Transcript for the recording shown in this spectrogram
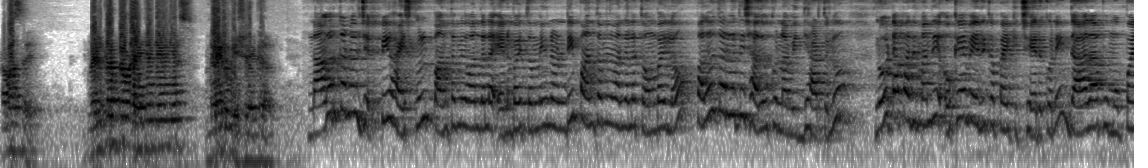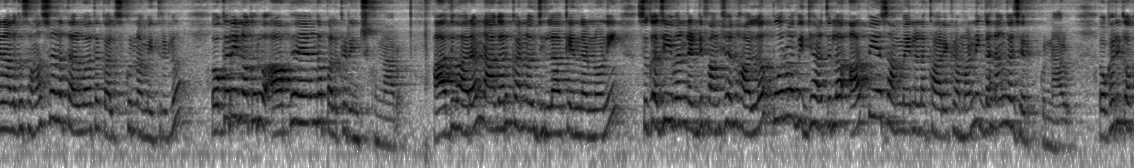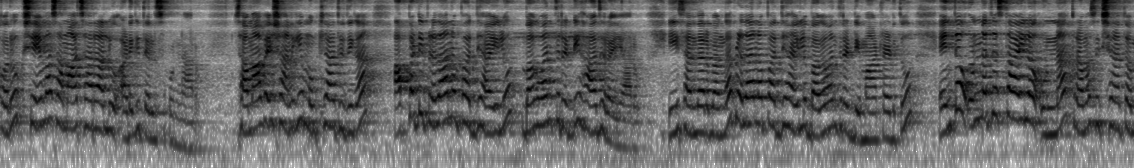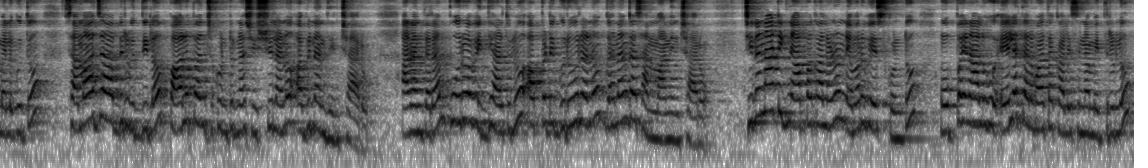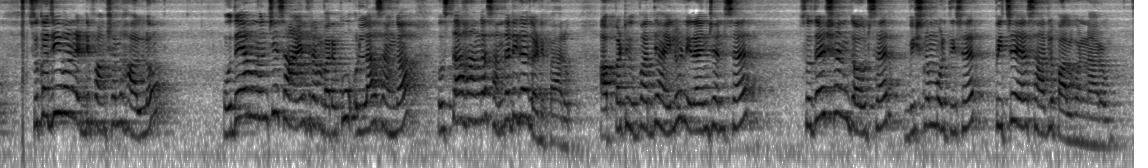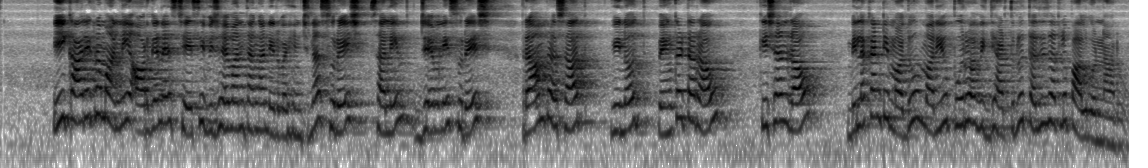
నమస్తే. Welcome to nineteen news. నేను మీ Shekar. Nagarkurnool ZP high school పంతొమ్మిది వందల ఎనభై తొమ్మిది నుండి పంతొమ్మిది వందల తొంభైలో పదో తరగతి చదువుకున్న విద్యార్థులు నూట పది మంది ఒకే వేదికపైకి చేరుకొని దాదాపు ముప్పై నాలుగు సంవత్సరాల తర్వాత కలుసుకున్న మిత్రులు ఒకరినొకరు ఆప్యాయంగా పలకరించుకున్నారు. ఆదివారం నాగర్ కర్నూలు జిల్లా కేంద్రంలోని సుఖజీవన్ రెడ్డి ఫంక్షన్ హాల్లో పూర్వ విద్యార్థుల ఆత్మీయ సమ్మేళన కార్యక్రమాన్ని ఘనంగా జరుపుకున్నారు. ఒకరికొకరు క్షేమ సమాచారాలు అడిగి తెలుసుకున్నారు. సమావేశానికి ముఖ్య అతిథిగా అప్పటి ప్రధానోపాధ్యాయులు భగవంత్ రెడ్డి హాజరయ్యారు. ఈ సందర్భంగా ప్రధానోపాధ్యాయులు భగవంత్ రెడ్డి మాట్లాడుతూ ఎంత ఉన్నత స్థాయిలో ఉన్న క్రమశిక్షణతో మెలుగుతూ సమాజ అభివృద్ధిలో పాలు పంచుకుంటున్న శిష్యులను అభినందించారు. అనంతరం పూర్వ విద్యార్థులు అప్పటి గురువులను ఘనంగా సన్మానించారు. చిన్ననాటి జ్ఞాపకాలను నెమరు వేసుకుంటూ ముప్పై నాలుగు ఏళ్ళ తర్వాత కలిసిన మిత్రులు సుఖజీవన్ రెడ్డి ఫంక్షన్ హాల్లో ఉదయం నుంచి సాయంత్రం వరకు ఉల్లాసంగా ఉత్సాహంగా సందడిగా గడిపారు. అప్పటి ఉపాధ్యాయులు Niranjan sir Sudarshan Goud sir Vishnumurthy sir Pichaiah సార్లు పాల్గొన్నారు. ఈ కార్యక్రమాన్ని ఆర్గనైజ్ చేసి విజయవంతంగా నిర్వహించిన సురేష్ సలీం జెమిని సురేష్ రామ్ ప్రసాద్ వినోద్ వెంకటరావు కిషన్ రావు బిలకంటి మధు మరియు పూర్వ విద్యార్థులు తదితరులు పాల్గొన్నారు.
